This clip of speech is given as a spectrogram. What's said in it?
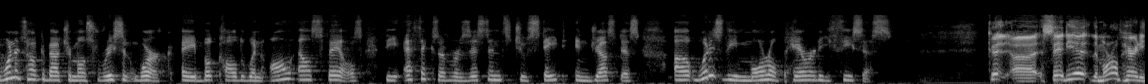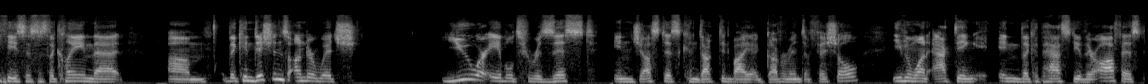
I want to talk about your most recent work, a book called When All Else Fails The Ethics of Resistance to State Injustice. Uh, what is the moral parity thesis? Good. Uh, so, the idea, the moral parity thesis is the claim that um, the conditions under which you are able to resist injustice conducted by a government official, even one acting in the capacity of their office,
